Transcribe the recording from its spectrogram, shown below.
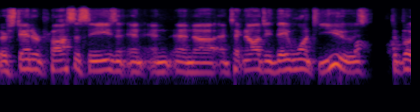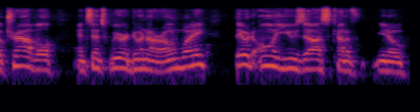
their standard processes and and and, uh, and technology they want to use to book travel. And since we were doing our own way, they would only use us kind of you know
